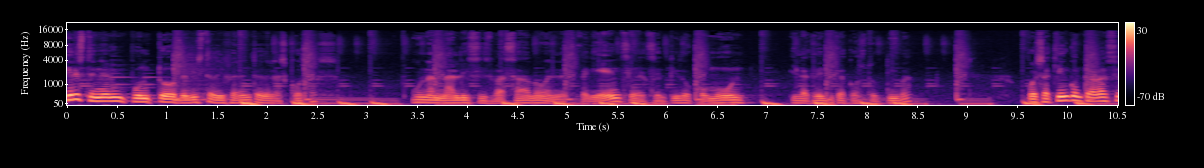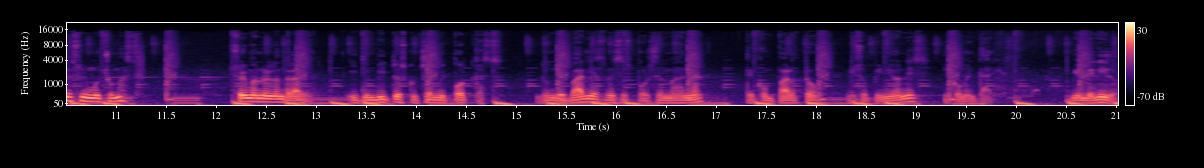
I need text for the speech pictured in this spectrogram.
¿Quieres tener un punto de vista diferente de las cosas? ¿Un análisis basado en la experiencia, el sentido común y la crítica constructiva? Pues aquí encontrarás eso y mucho más. Soy Manuel Andrade y te invito a escuchar mi podcast, donde varias veces por semana te comparto mis opiniones y comentarios. Bienvenido.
